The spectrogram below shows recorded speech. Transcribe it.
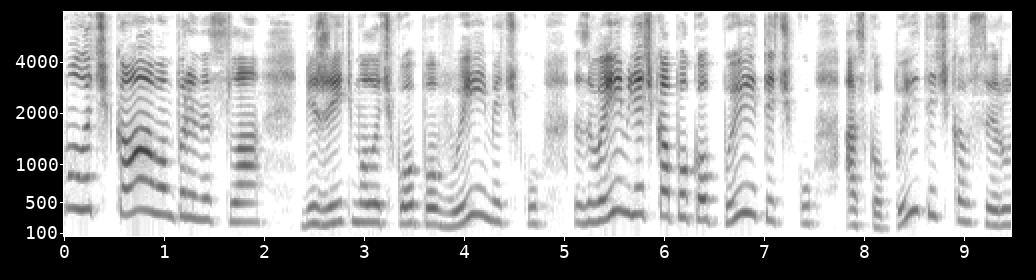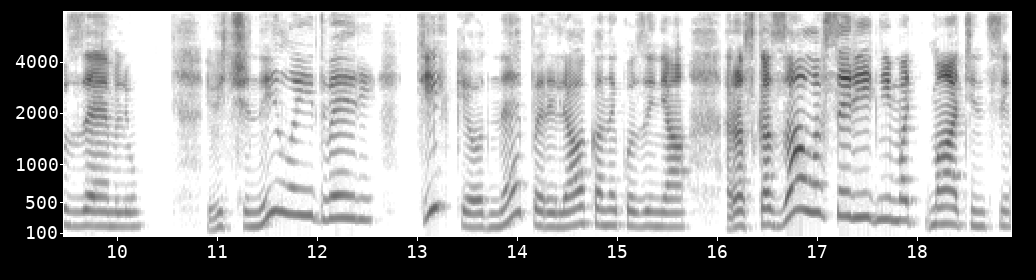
молочка вам принесла. Біжить молочко по вим'ячку, з вим'ячка по копитечку, а з копитечка в сиру землю. Відчинило їй двері тільки одне перелякане козеня, розказала все рідній матінці.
